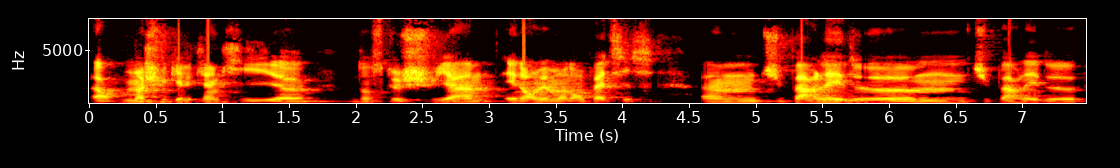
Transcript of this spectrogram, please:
alors moi, je suis quelqu'un qui, euh, dans ce que je suis, a énormément d'empathie. Euh, tu parlais de, euh, tu parlais de,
